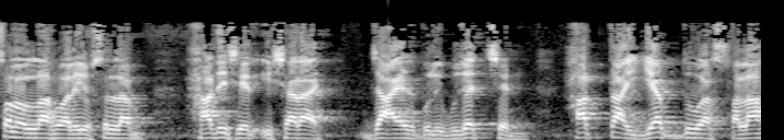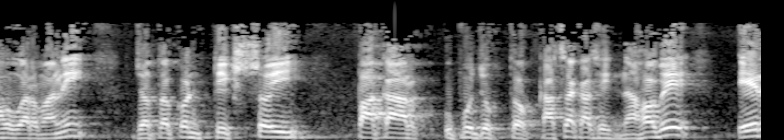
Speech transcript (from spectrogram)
সাল্লাহ আলিয়াল্লাম হাদিসের ইশারায় জায়েজ বলে বুঝাচ্ছেন। হাত্তা ইয়াবদুয়া সালাহুয়ার মানে যতক্ষণ টিকসই পাকার উপযুক্ত কাছাকাছি না হবে, এর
